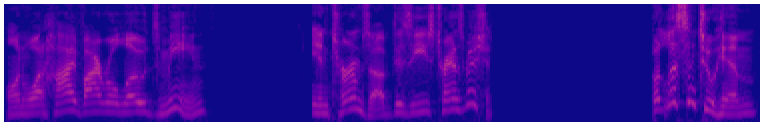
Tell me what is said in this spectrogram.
on what high viral loads mean in terms of disease transmission. But listen to him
